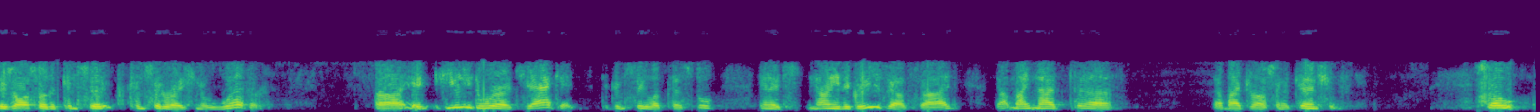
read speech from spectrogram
There's also the consider- consideration of weather. Uh, if you need to wear a jacket to conceal a pistol and it's 90 degrees outside, that might not, uh, that might draw some attention. So,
